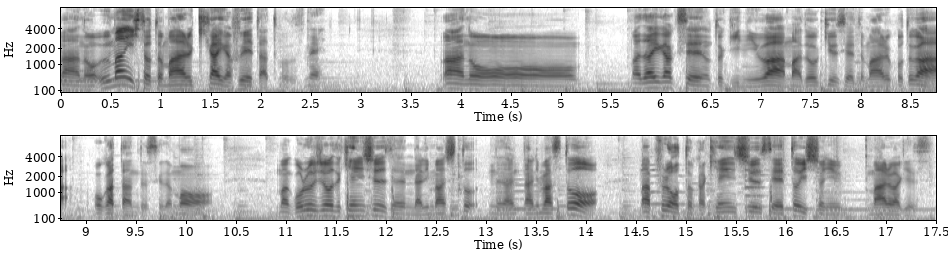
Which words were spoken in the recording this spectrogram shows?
まあ、あの上手い人と回る機会が増えたってことですね。まああのー、まあ、大学生の時には、まあ、同級生と回ることが多かったんですけども、まあ、ゴルフ場で研修生になりますとなりますと、まあ、プロとか研修生と一緒に回るわけです。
